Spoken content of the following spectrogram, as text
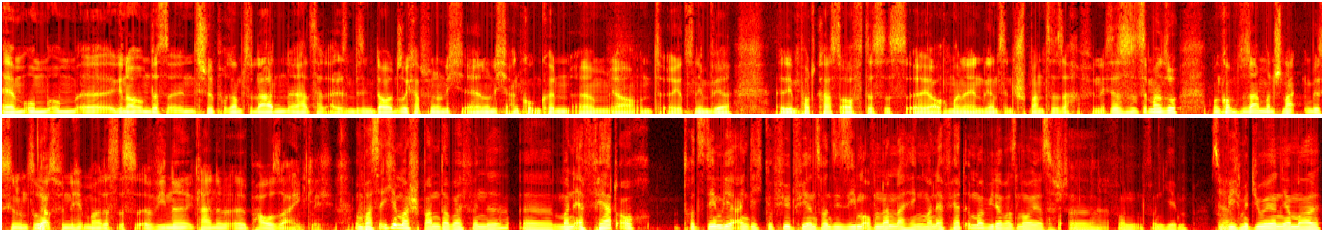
Ähm, um, um, äh, genau, um das ins Schnittprogramm zu laden, äh, hat es halt alles ein bisschen gedauert und so. Ich habe es mir noch nicht, äh, noch nicht angucken können. Ähm, ja, und äh, jetzt nehmen wir äh, den Podcast auf. Das ist äh, ja auch immer eine ganz entspannte Sache, finde ich. Das ist immer so, man kommt zusammen, man schnackt ein bisschen und so. Ja. Das finde ich immer, das ist äh, wie eine kleine äh, Pause eigentlich. Und was ich immer spannend dabei finde, äh, man erfährt auch, trotzdem wir eigentlich gefühlt 24-7 aufeinander hängen, man erfährt immer wieder was Neues stimmt, äh, ja. von, von jedem. So Ja. wie ich mit Julian ja mal,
